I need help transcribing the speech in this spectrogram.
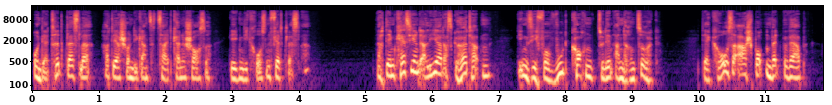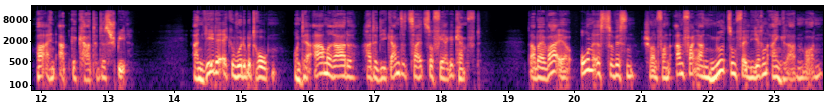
und der Drittklässler hatte ja schon die ganze Zeit keine Chance gegen die großen Viertklässler. Nachdem Cassie und Alia das gehört hatten, gingen sie vor Wut kochend zu den anderen zurück. Der große Arschbombenwettbewerb war ein abgekartetes Spiel. An jeder Ecke wurde betrogen und der arme Rade hatte die ganze Zeit so fair gekämpft. Dabei war er, ohne es zu wissen, schon von Anfang an nur zum Verlieren eingeladen worden.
